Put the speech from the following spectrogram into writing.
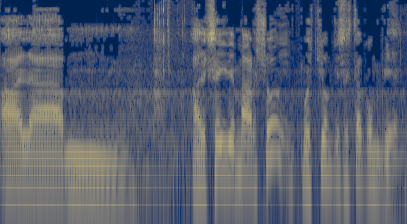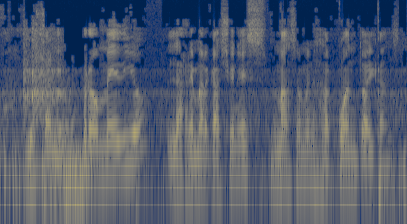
a la, mm, al 6 de marzo, cuestión que se está cumpliendo. Lo están En promedio, las remarcaciones más o menos a cuánto alcanzan.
